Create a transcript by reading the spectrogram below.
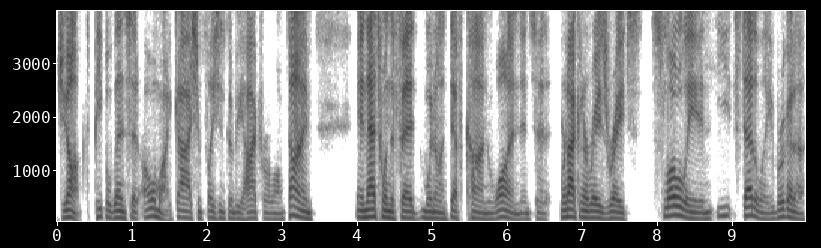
jumped. People then said, "Oh my gosh, inflation is going to be high for a long time," and that's when the Fed went on DEFCON one and said, "We're not going to raise rates slowly and steadily. We're going to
